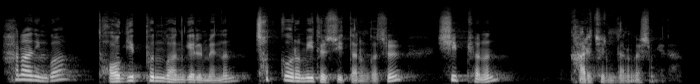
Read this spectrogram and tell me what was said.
하나님과 더 깊은 관계를 맺는 첫 걸음이 될 수 있다는 것을 시편은 가르쳐 준다는 것입니다.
